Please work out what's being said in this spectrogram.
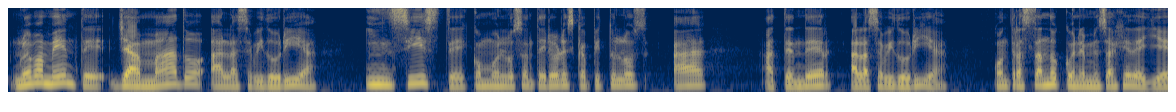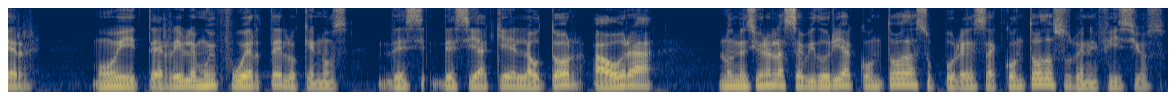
nuevamente llamado a la sabiduría. Insiste, como en los anteriores capítulos, a atender a la sabiduría, contrastando con el mensaje de ayer muy terrible, muy fuerte lo que nos decía aquí el autor. Ahora nos menciona la sabiduría con toda su pureza, con todos sus beneficios.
